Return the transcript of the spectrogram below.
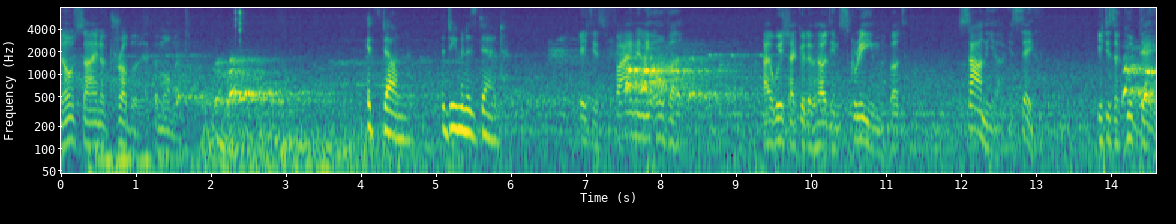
No sign of trouble at the moment. It's done. The demon is dead. It is finally over. I wish I could have heard him scream, but Sarnia is safe. It is a good day.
